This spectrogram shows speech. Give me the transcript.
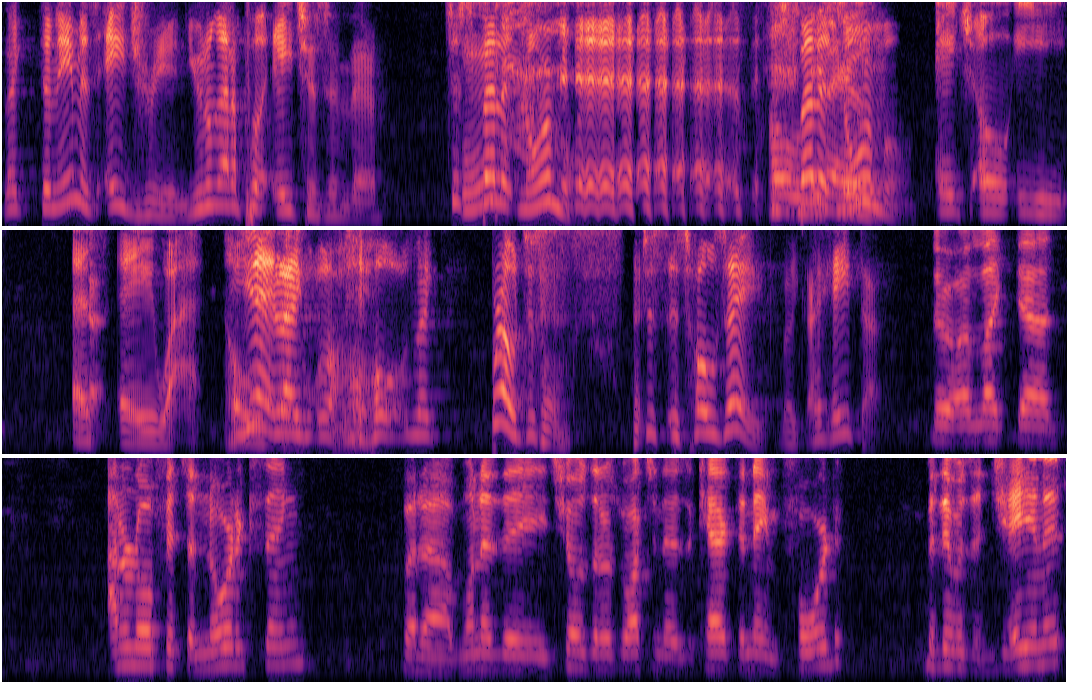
like the name is Adrian. You don't got to put H's in there. Just Hmm? spell it normal. spell it normal. H O E S A Y. Yeah, like, ho- ho- like, bro, just, just it's Jose. Like, I hate that. Dude, I like that. I don't know if it's a Nordic thing, but uh, one of the shows that I was watching, there's a character named Ford, but there was a J in it.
